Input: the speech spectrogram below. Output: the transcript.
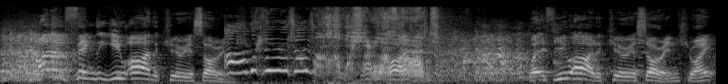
I don't think that you are the curious orange. I'm the curious orange. All right. Well, if you are the curious orange, right,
